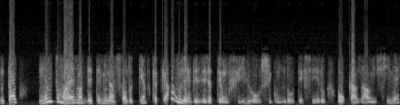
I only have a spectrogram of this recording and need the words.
Então, muito mais uma determinação do tempo que aquela mulher deseja ter um filho, ou segundo, ou terceiro, ou casal em si, né,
